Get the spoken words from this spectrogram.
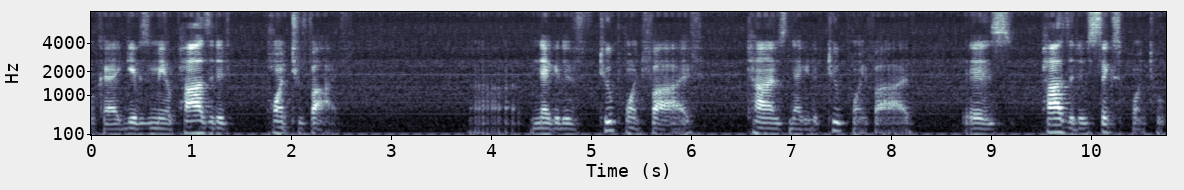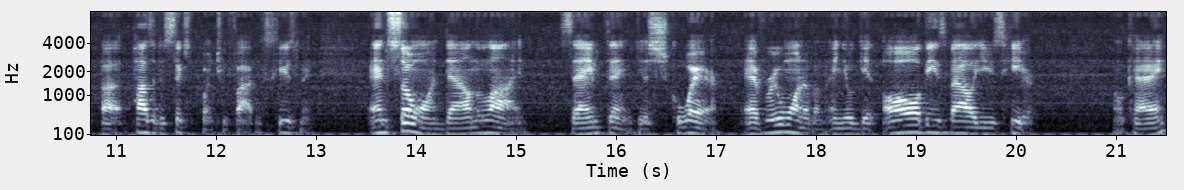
Okay, it gives me a positive 0.25. Uh, negative 2.5 times negative 2.5 is positive 6.2 uh, positive 6.25 excuse me. And so on down the line. Same thing just square every one of them and you'll get all these values here okay?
